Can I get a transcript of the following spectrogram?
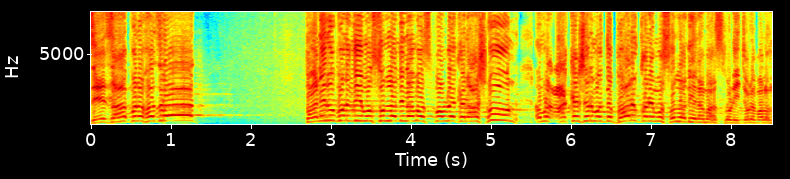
যে যা পরে হজরত পানির উপর দিয়ে মুসল্লা দিয়ে নামাজ পড়বে কেন? আসুন, আমরা আকাশের মধ্যে ভর করে মুসল্লা দিয়ে নামাজ পড়ি। জোরে বলুন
